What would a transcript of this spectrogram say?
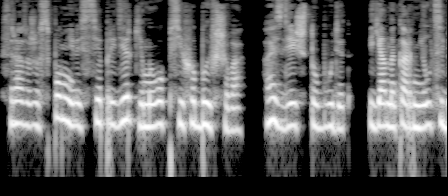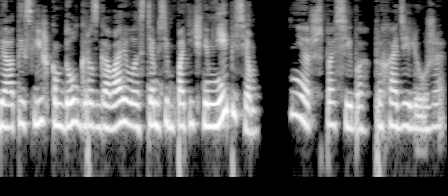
Сразу же вспомнились все придирки моего психа-бывшего. А здесь что будет? Я накормил тебя, а ты слишком долго разговаривала с тем симпатичным неписем? Нет спасибо, проходили уже.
